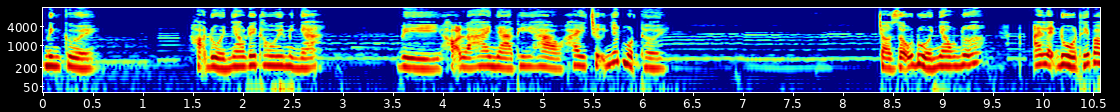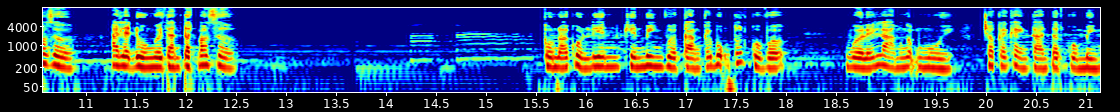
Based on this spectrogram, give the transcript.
Minh cười. Họ đuổi nhau đây thôi mình ạ. À. Vì họ là hai nhà thi hào hay chữ nhất một thời. Trò dẫu đùa nhau nữa, ai lại đùa thế bao giờ? Ai lại đùa người tàn tật bao giờ? Câu nói của Liên khiến Minh vừa cảm cái bụng tốt của vợ, vừa lấy làm ngậm ngùi cho cái cảnh tàn tật của mình.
